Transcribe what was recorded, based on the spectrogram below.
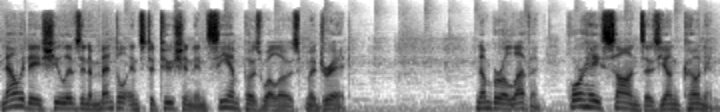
nowadays she lives in a mental institution in Ciempozuelos, Madrid. Number 11. Jorge Sanz as young Conan.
